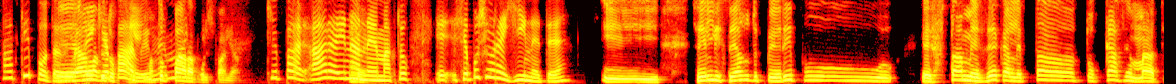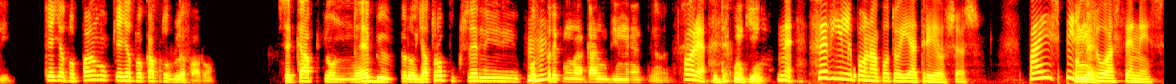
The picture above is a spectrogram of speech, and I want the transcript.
Α, τίποτα ε, δηλαδή και πάλι. Αυτό ναι, πάρα πολύ σπάνια. Και πάλι. Άρα είναι ναι. ανέμακτο. Ε, σε πόση ώρα γίνεται; Η... Θέλει, χρειάζονται περίπου 7 με 10 λεπτά το κάθε μάτι και για το πάνω και για το κάτω βλέφαρο. Σε κάποιον έμπειρο γιατρό που ξέρει πώς πρέπει να κάνει την, την τεχνική. Ναι. Φεύγει λοιπόν από το ιατρείο σας. Πάει σπίτι ναι. του ασθενης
